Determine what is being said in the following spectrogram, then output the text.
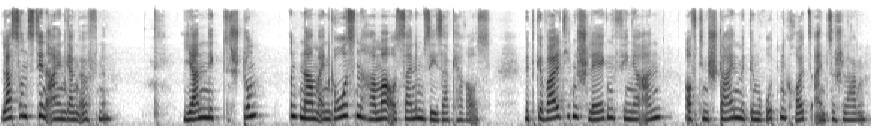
Lass uns den Eingang öffnen. Jan nickte stumm und nahm einen großen Hammer aus seinem Seesack heraus. Mit gewaltigen Schlägen fing er an, auf den Stein mit dem roten Kreuz einzuschlagen.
